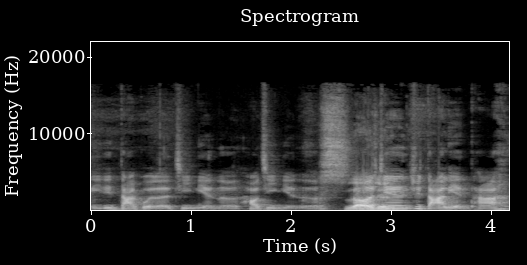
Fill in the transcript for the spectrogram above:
已经打滚了几年了，好几年了。是啊，然后今天去打脸他，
